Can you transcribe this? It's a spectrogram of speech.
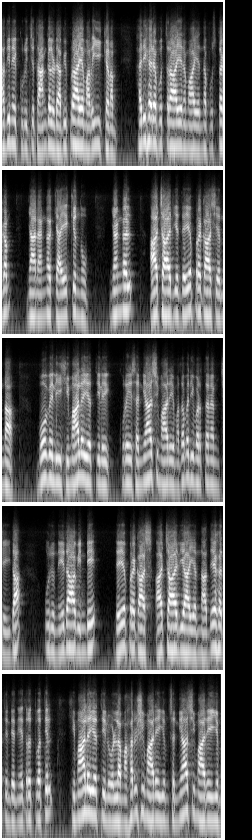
അതിനെക്കുറിച്ച് താങ്കളുടെ അഭിപ്രായം അറിയിക്കണം. ഹരിഹരപുത്രായനമ എന്ന പുസ്തകം ഞാൻ അങ്ങക്ക് അയക്കുന്നു. ഞങ്ങൾ ആചാര്യ ദയപ്രകാശ് എന്ന ബോവലി ഹിമാലയത്തിലെ കുറേ സന്യാസിമാരെ മതപരിവർത്തനം ചെയ്ത ഒരു നേതാവിന്റെ ജയപ്രകാശ് ആചാര്യ എന്ന അദ്ദേഹത്തിന്റെ നേതൃത്വത്തിൽ ഹിമാലയത്തിലുള്ള മഹർഷിമാരെയും സന്യാസിമാരെയും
